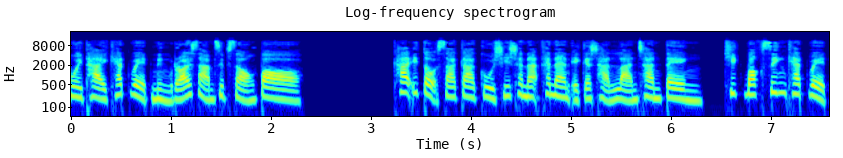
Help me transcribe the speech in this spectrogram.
มวยไทยแคทเวท 132 ปอ คาอิโตะซากากูชิชนะคะแนนเอกฉันหลานชันเตง คิกบ็อกซิ่งแคทเวท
